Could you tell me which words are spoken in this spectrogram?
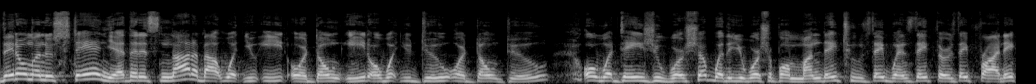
They don't understand yet that it's not about what you eat or don't eat, or what you do or don't do, or what days you worship, whether you worship on Monday, Tuesday, Wednesday, Thursday, Friday,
